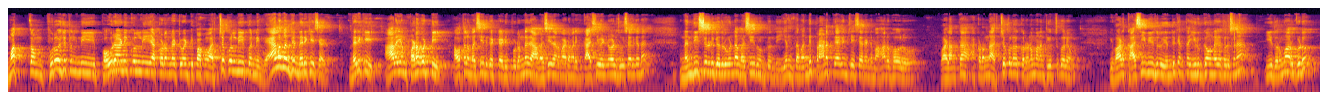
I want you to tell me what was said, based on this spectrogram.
మొత్తం పురోహితుల్ని పౌరాణికుల్ని అక్కడ ఉన్నటువంటి పాపం అర్చకుల్ని కొన్ని వేల మందిని నరికేశాడు. నరికి ఆలయం పడగొట్టి అవతల మసీదు కట్టాడు. ఇప్పుడున్నది ఆ మసీదు అనమాట మనకి కాశీ వెళ్ళిన వాళ్ళు చూశారు కదా? నందీశ్వరుడికి ఎదురుగుండా మసీదు ఉంటుంది. ఇంతమంది ప్రాణత్యాగం చేశారండి మహానుభావులు. వాళ్ళంతా అక్కడ ఉన్న అర్చకుల యొక్క రుణం మనం తీర్చుకోలేము ఇవాళ కాశీ వీధులు ఎందుకు ఎంత ఇరుగ్గా ఉన్నాయో తెలిసినా? ఈ దుర్మార్గుడు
